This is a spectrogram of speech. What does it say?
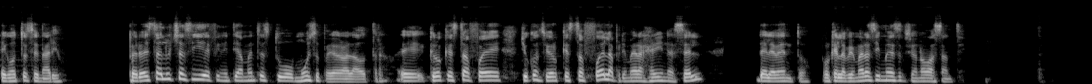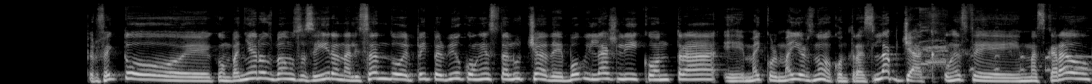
en otro escenario. Pero esta lucha sí definitivamente estuvo muy superior a la otra. Eh, creo que esta fue, yo considero que esta fue la primera Hell in Cell del evento, porque la primera sí me decepcionó bastante. Perfecto, eh, compañeros, vamos a seguir analizando el pay-per-view con esta lucha de Bobby Lashley contra eh, Michael Myers, no, contra Slapjack, con este enmascarado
